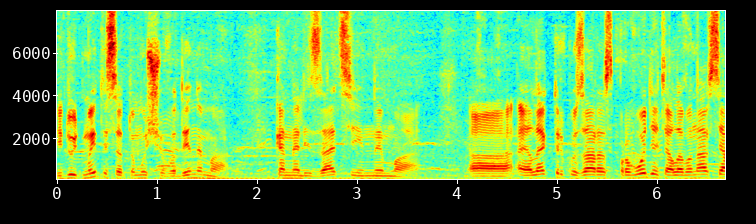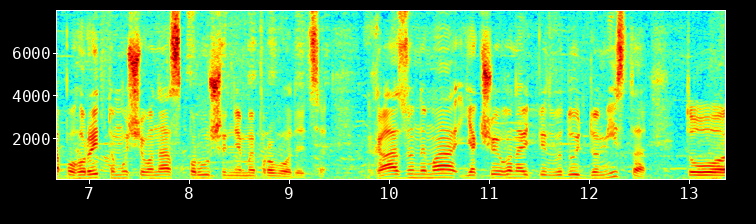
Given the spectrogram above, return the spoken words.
йдуть митися, тому що води нема, каналізації нема. Електрику зараз проводять, але вона вся погорить, тому що вона з порушеннями проводиться. Газу нема. Якщо його навіть підведуть до міста, то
